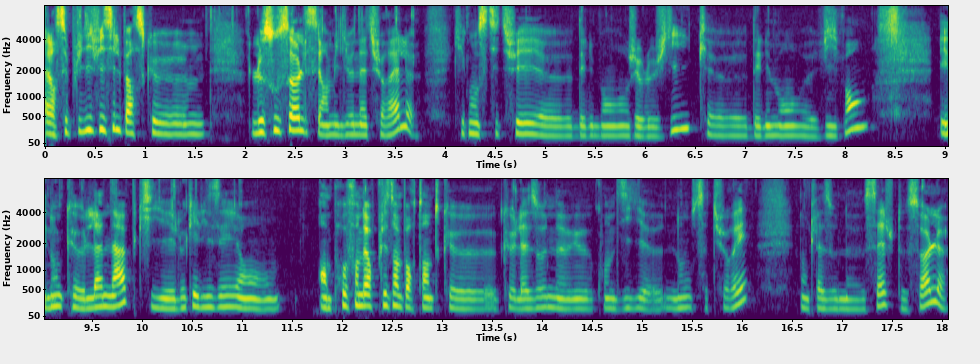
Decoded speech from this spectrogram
Alors c'est plus difficile parce que euh, le sous-sol, c'est un milieu naturel qui est constitué euh, d'éléments géologiques, euh, d'éléments vivants. Et donc la nappe qui est localisée en, profondeur plus importante que, que la zone qu'on dit non saturée, donc la zone sèche de sol,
